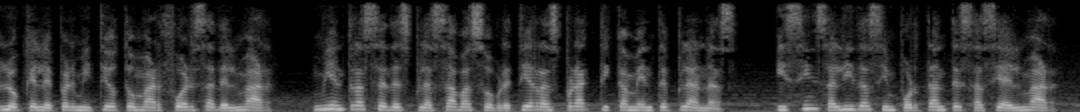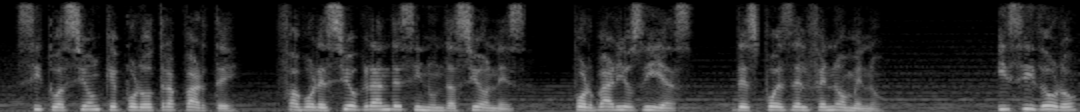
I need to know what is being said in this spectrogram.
lo que le permitió tomar fuerza del mar, mientras se desplazaba sobre tierras prácticamente planas, y sin salidas importantes hacia el mar, situación que por otra parte, favoreció grandes inundaciones, por varios días, después del fenómeno. Isidoro,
